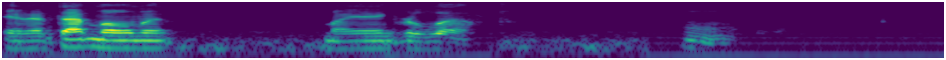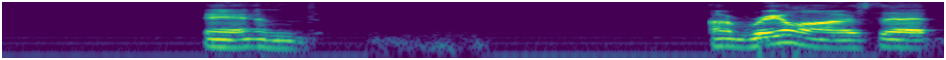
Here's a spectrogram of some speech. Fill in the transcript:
And at that moment, my anger left. Hmm. And I realized that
